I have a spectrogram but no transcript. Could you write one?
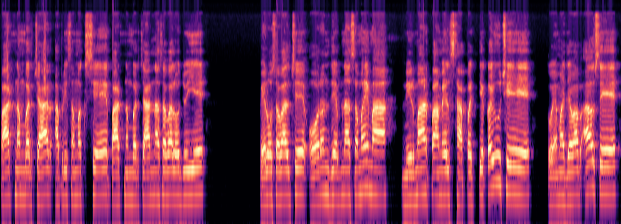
પાઠ નંબર ચાર આપણી સમક્ષ છે. પાઠ નંબર ચારના સવાલો જોઈએ. પહેલો સવાલ છે, ઔરંગઝેબના સમયમાં નિર્માણ પામેલ સ્થાપત્ય કયું છે? તો એમાં જવાબ આવશે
